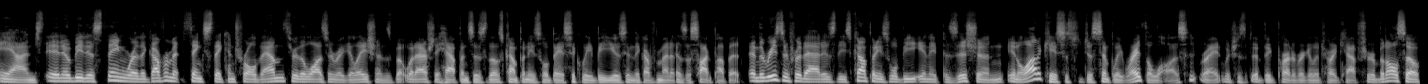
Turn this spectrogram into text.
And it'll be this thing where the government thinks they control them through the laws and regulations. But what actually happens is those companies will basically be using the government as a sock puppet. And the reason for that is these companies will be in a position, in a lot of cases, to just simply write the laws, right? Which is a big part of regulatory capture. But also,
